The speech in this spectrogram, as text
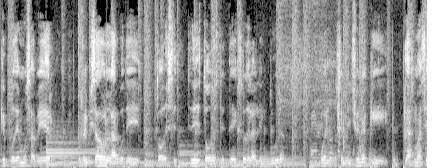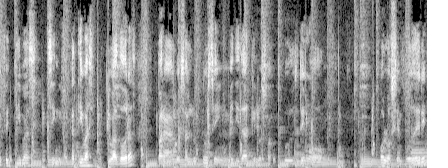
que podemos haber revisado a lo largo de todo este, de todo este texto, de la lectura, bueno, se menciona que las más efectivas, significativas y motivadoras para los alumnos en medida que los faculten o, los empoderen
